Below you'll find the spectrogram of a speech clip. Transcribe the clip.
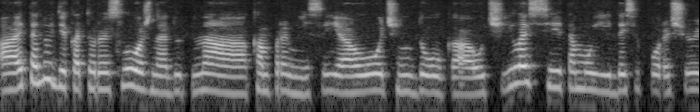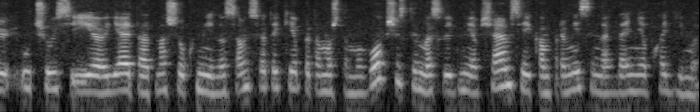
А это люди, которые сложно идут на компромиссы. Я очень долго училась этому и до сих пор еще учусь, и я это отношу к минусам все-таки, потому что мы в обществе, мы с людьми общаемся, и компромиссы иногда необходимы.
